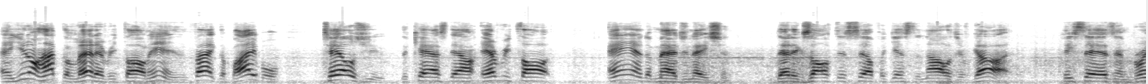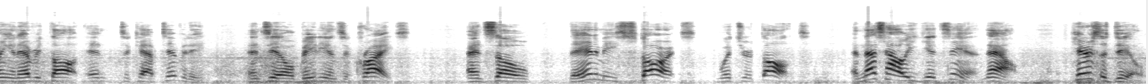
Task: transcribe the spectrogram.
And you don't have to let every thought in. In fact, the Bible tells you to cast down every thought and imagination that exalts itself against the knowledge of God. He says, and bringing every thought into captivity into obedience of Christ. And so the enemy starts with your thoughts. And that's how he gets in. Now, here's the deal.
